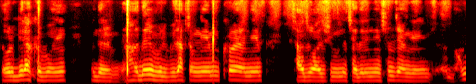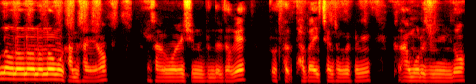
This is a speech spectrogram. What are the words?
또 우리 미라클 보니 분들, 아, 늘 우리 무작정님, 크로야님, 자주 와주신 분들, 제드리님, 천재영님, 너무너무너무너무 감사해요. 항상 응원해주시는 분들 덕에, 또 다- 다다이찬 정 대표님, 그 아모르 주님도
